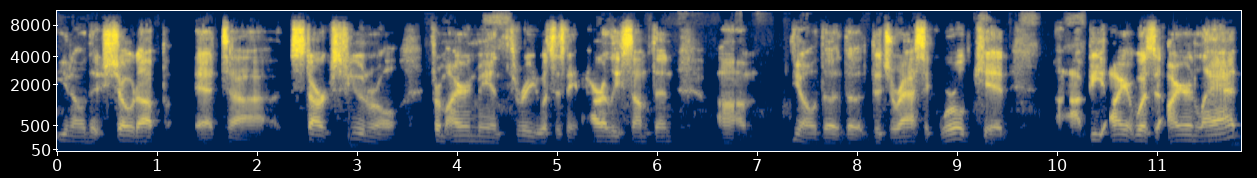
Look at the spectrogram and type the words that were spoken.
you know that showed up at uh, Stark's funeral from Iron Man Three. What's his name? Harley something. Um, you know the the the Jurassic World kid uh, be Iron was it Iron Lad?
